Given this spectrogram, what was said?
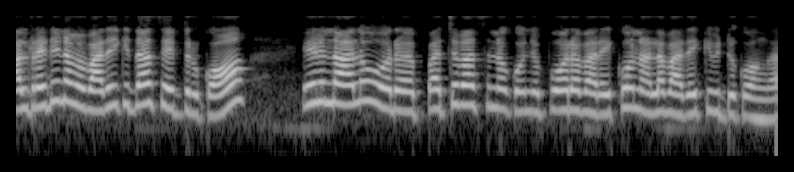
ஆல்ரெடி நம்ம வதக்கி தான் சேர்த்துருக்கோம். இருந்தாலும் ஒரு பச்சை வாசனை கொஞ்சம் போகிற வரைக்கும் நல்லா வதக்கி விட்டுக்கோங்க.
